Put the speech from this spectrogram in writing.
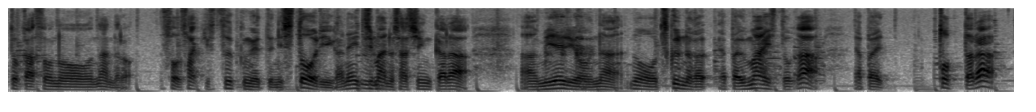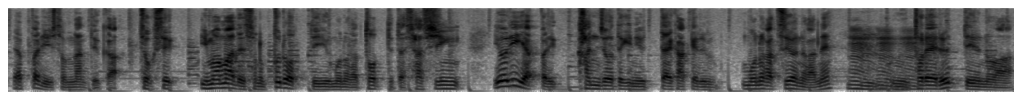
とかそのなんだろう。そうさっきつっくんが言ったようにストーリーがね一枚の写真から、あ見えるようなのを作るのがやっぱり上手い人がやっぱり撮ったらやっぱりそのなんていうか直接今までそのプロっていうものが撮ってた写真よりやっぱり感情的に訴えかけるものが強いのがね、うん撮れるっていうのは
